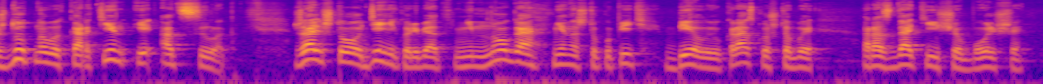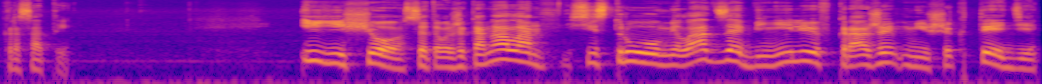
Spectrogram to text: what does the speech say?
ждут новых картин и отсылок. Жаль, что денег у ребят немного, не на что купить белую краску, чтобы раздать еще больше красоты. И еще с этого же канала сестру Меладзе обвинили в краже мишек Тедди.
